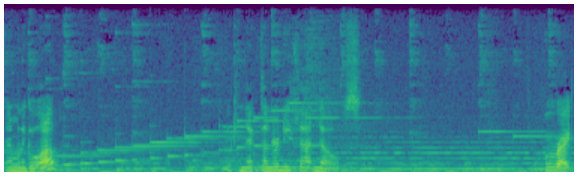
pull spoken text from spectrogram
Then I'm going to go up and connect underneath that nose. Right,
